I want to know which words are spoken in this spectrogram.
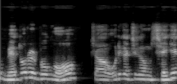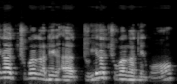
매도를 보고 자 우리가 지금 세 개가 추가가 되, 아, 두 개가 추가가 되고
